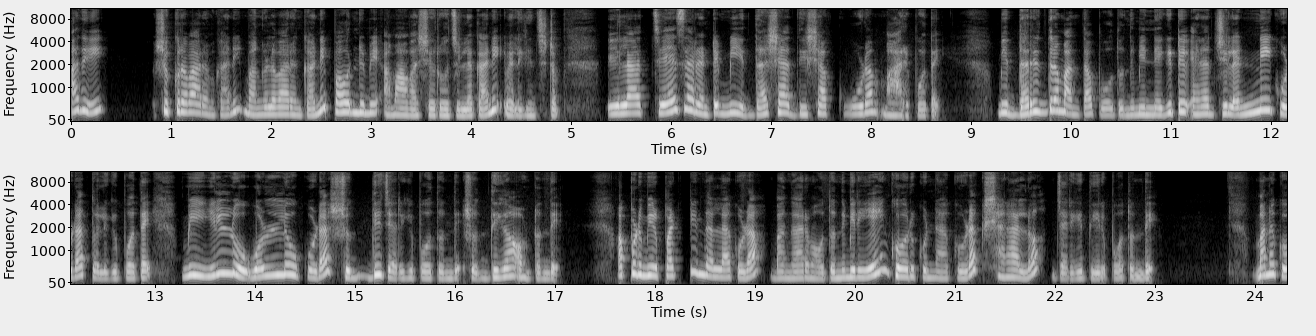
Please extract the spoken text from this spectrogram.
అది శుక్రవారం కానీ, మంగళవారం కానీ, పౌర్ణమి, అమావాస్య రోజుల్లో కానీ వెలిగించటం. ఇలా చేశారంటే మీ దశ, దిశ కూడా మారిపోతాయి. మీ దరిద్రం అంతా పోతుంది. మీ నెగిటివ్ ఎనర్జీలన్నీ కూడా తొలగిపోతాయి. మీ ఇల్లు, ఒళ్ళు కూడా శుద్ధి జరిగిపోతుంది. శుద్ధిగా ఉంటుంది. అప్పుడు మీరు పట్టిందల్లా కూడా బంగారం అవుతుంది. మీరు ఏం కోరుకున్నా కూడా క్షణాల్లో జరిగి తీరిపోతుంది. మనకు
